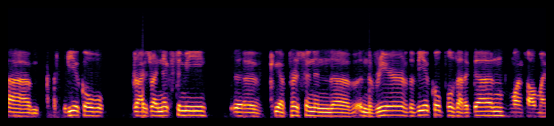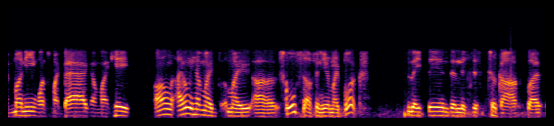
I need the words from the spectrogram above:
Um, vehicle drives right next to me. The uh, person in the in the rear of the vehicle pulls out a gun, wants all my money, wants my bag. I'm like, hey, all, I only have my my uh, school stuff in here, my books. So they did, and then they just took off. But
